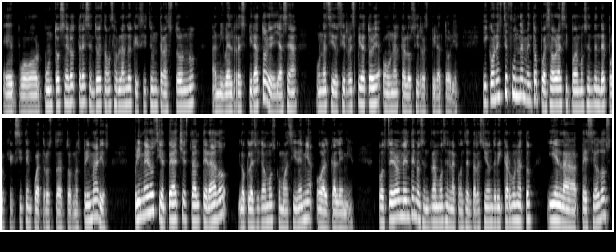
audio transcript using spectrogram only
eh, por 0.03, entonces estamos hablando de que existe un trastorno a nivel respiratorio, ya sea una acidosis respiratoria o una alcalosis respiratoria. Y con este fundamento, pues ahora sí podemos entender por qué existen cuatro trastornos primarios. Primero, si el pH está alterado, lo clasificamos como acidemia o alcalemia. Posteriormente nos centramos en la concentración de bicarbonato y en la PCO2.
